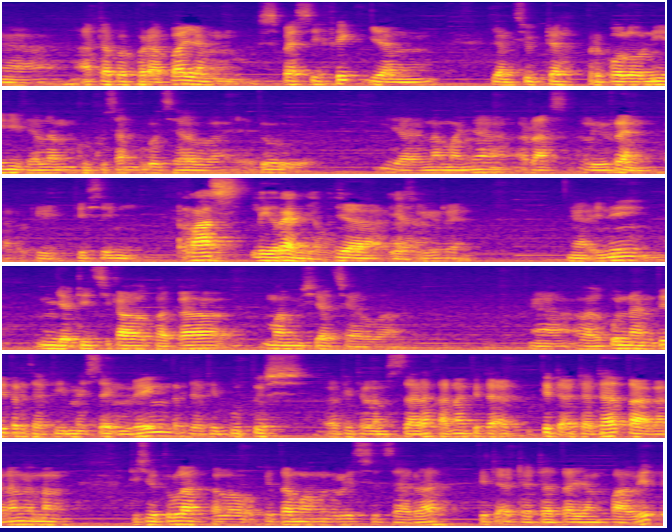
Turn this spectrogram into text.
Nah, ada beberapa yang spesifik yang yang sudah berkoloni di dalam gugusan Pulau Jawa, yaitu ya namanya ras liren kalau di di sini. Ras liren ya mas? Ya, ras ya. liren. Nah ini menjadi cikal bakal manusia Jawa. Nah, walaupun nanti terjadi missing link, terjadi putus uh, di dalam sejarah karena tidak tidak ada data karena memang di situlah kalau kita mau menulis sejarah tidak ada data yang valid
